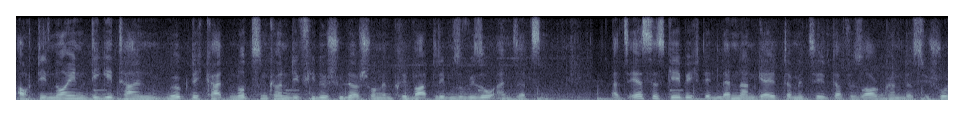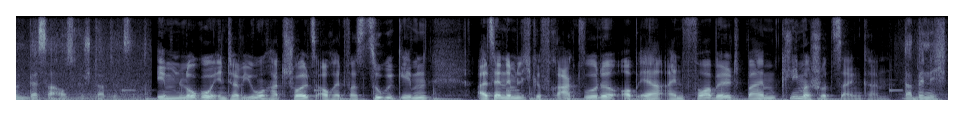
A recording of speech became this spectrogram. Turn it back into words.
auch die neuen digitalen Möglichkeiten nutzen können, die viele Schüler schon im Privatleben sowieso einsetzen. Als erstes gebe ich den Ländern Geld, damit sie dafür sorgen können, dass die Schulen besser ausgestattet sind. Im Logo-Interview hat Scholz auch etwas zugegeben, als er nämlich gefragt wurde, ob er ein Vorbild beim Klimaschutz sein kann. Da bin ich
